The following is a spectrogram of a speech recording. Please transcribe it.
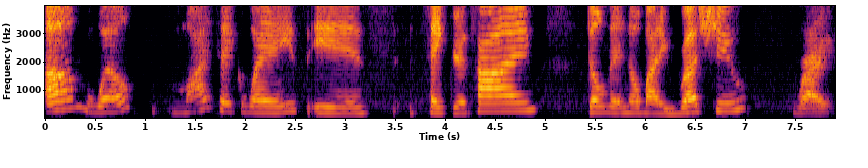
Um, well, my takeaways is take your time. Don't let nobody rush you. Right.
